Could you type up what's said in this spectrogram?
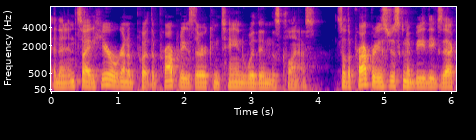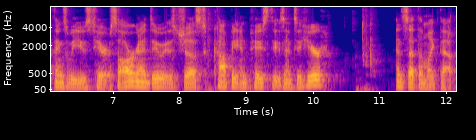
and then inside here, we're going to put the properties that are contained within this class. So the property is just going to be the exact things we used here. So all we're going to do is just copy and paste these into here and set them like that.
